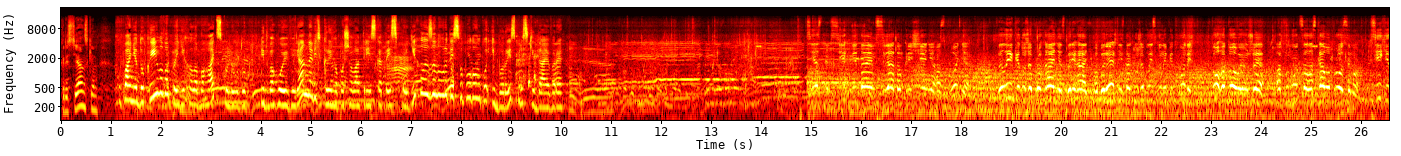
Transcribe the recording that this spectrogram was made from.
христианским, Купання до Києва приїхала багатсько люду. Під вагою вірян навіть крига почала тріскатись. Приїхали зануритись в ополонку і бориспільські дайвери. Сестри, всіх вітаємо святом Крещення Господня. Велике дуже прохання зберігати обережність, так дуже близько не підходить. Хто готовий вже окунутися, ласкаво просимо. Всіх із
